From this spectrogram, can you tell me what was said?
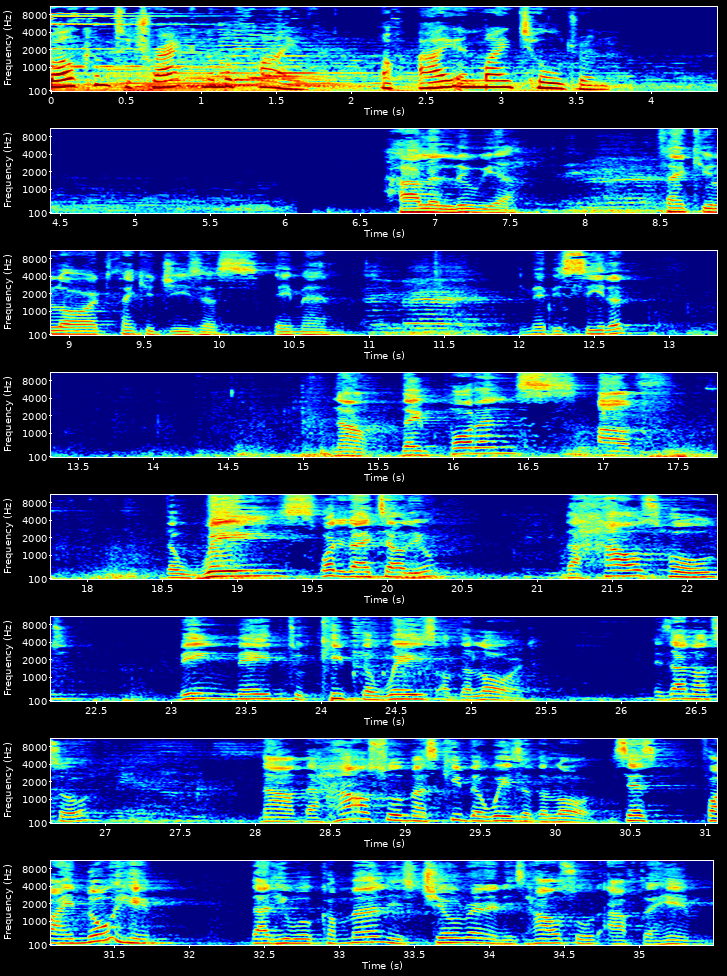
Welcome to track number five of I and My Children. Hallelujah. Thank you, Lord. Thank you, Jesus. Amen. You may be seated. Now, the importance of the ways, what did I tell you? The household being made to keep the ways of the Lord. Is that not so? Now, the household must keep the ways of the Lord. He says, For I know him that he will command his children and his household after him,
